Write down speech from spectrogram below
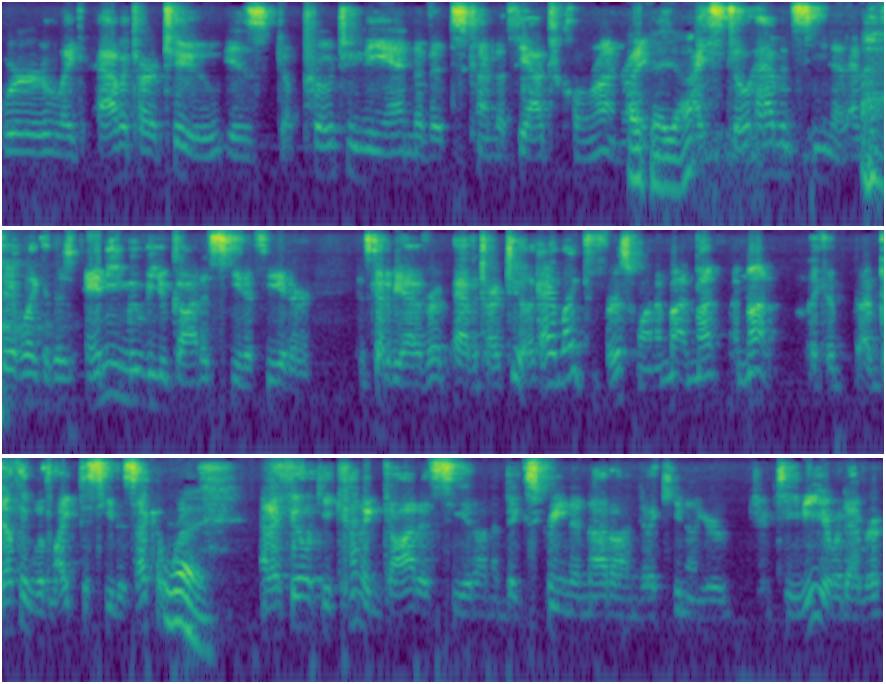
we're like Avatar two is approaching the end of its kind of theatrical run, right? Okay, yeah. I still haven't seen it, and I feel like if there's any movie you got to see in a theater, it's got to be Avatar two. Like I liked the first one. I'm not. I'm not. I'm not like I, definitely would like to see the second one. Right. And I feel like you kind of got to see it on a big screen and not on like you know your your TV or whatever.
